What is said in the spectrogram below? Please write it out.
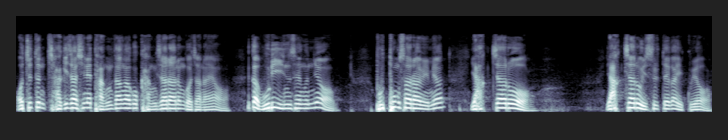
어쨌든 자기 자신의 당당하고 강자라는 거잖아요. 그러니까 우리 인생은요. 보통 사람이면 약자로 약자로 있을 때가 있고요.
